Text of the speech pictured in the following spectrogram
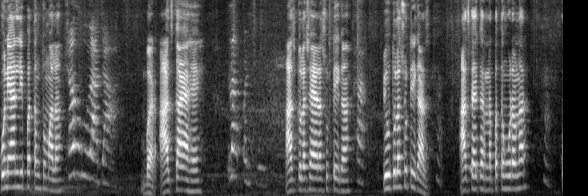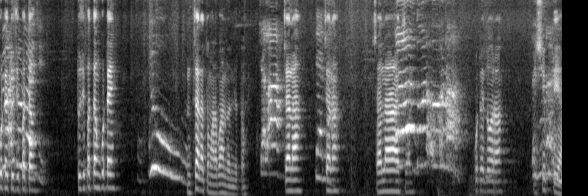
कोणी आणली पतंग तुम्हाला? बर आज काय आहे? नागपंचमी. आज तुला शाळेला सुट्टी आहे का? हा. पिऊ तुला सुट्टी आहे का आज? आज काय करणार? पतंग उडवणार? कुठे तुझी पतंग? तुझी पतंग कुठे? आहे. चला तुम्हाला बांधून देतो. चला. चला चला. चला. कुठे दोरा? शिफ्टी या.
